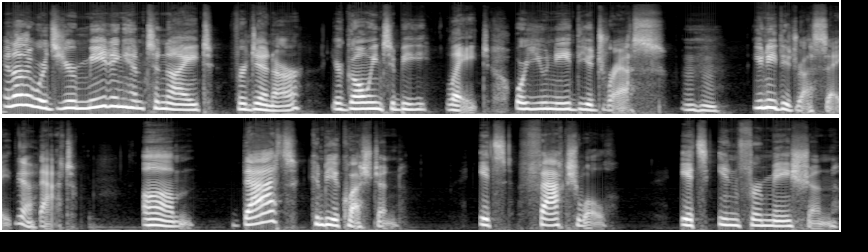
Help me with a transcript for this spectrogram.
In other words, you're meeting him tonight for dinner, you're going to be late, or you need the address. Mm-hmm. You need the address, say Yeah. that. Um, that can be a question. It's factual, it's information,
